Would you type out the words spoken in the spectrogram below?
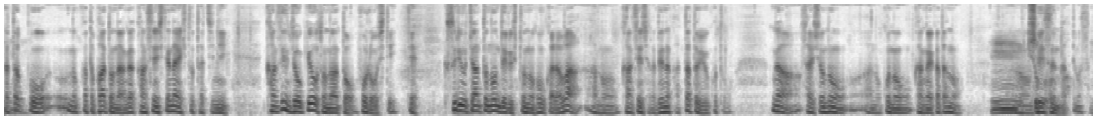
片っぽの方パートナーが感染してない人たちに感染状況をその後フォローしていって薬をちゃんと飲んでる人の方からはあの感染者が出なかったということが最初のあのこの考え方のベースになってます。え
